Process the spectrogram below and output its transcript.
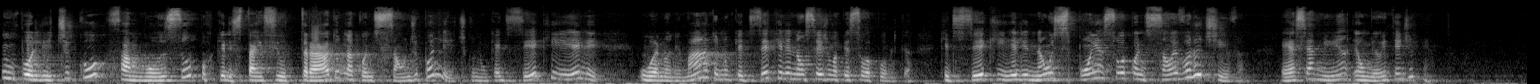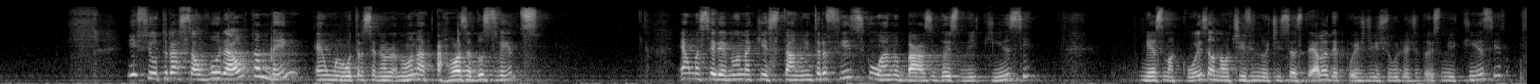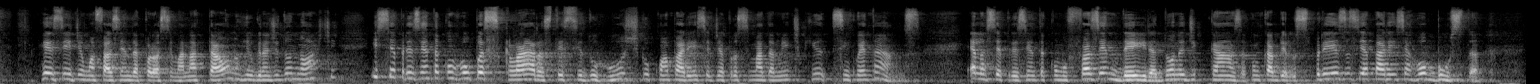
um político famoso, porque ele está infiltrado na condição de político. Não quer dizer que ele o anonimato não quer dizer que ele não seja uma pessoa pública, quer dizer que ele não expõe a sua condição evolutiva. Essa é, a minha, é o meu entendimento. Infiltração rural também é uma outra serenona, a Rosa dos Ventos. É uma serenona que está no intrafísico, ano base 2015. Mesma coisa, eu não tive notícias dela depois de julho de 2015. Reside em uma fazenda próxima a Natal, no Rio Grande do Norte, e se apresenta com roupas claras, tecido rústico, com aparência de aproximadamente 50 anos. Ela se apresenta como fazendeira, dona de casa, com cabelos presos e aparência robusta.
